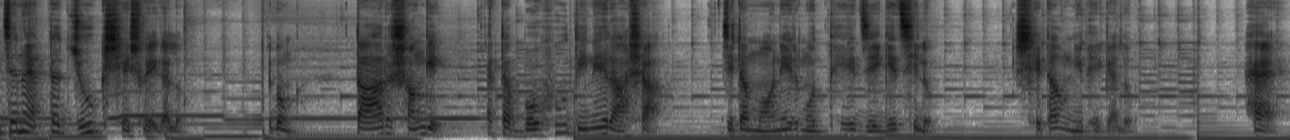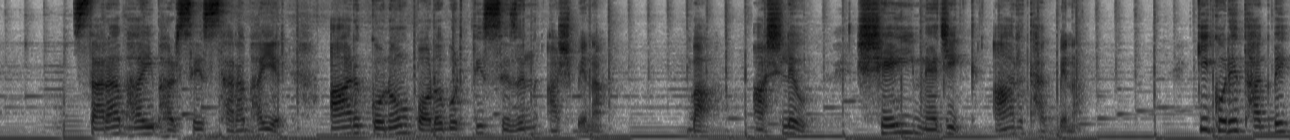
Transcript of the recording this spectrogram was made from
যেন একটা যুগ শেষ হয়ে গেল এবং তার সঙ্গে একটা বহু দিনের আশা যেটা মনের মধ্যে জেগেছিল সেটাও নিভে গেল। হ্যাঁ সারা ভাই ভার্সেস সারা ভাইয়ের আর কোনো পরবর্তী সিজন আসবে না বা আসলেও সেই ম্যাজিক আর থাকবে না। কি করে থাকবে?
